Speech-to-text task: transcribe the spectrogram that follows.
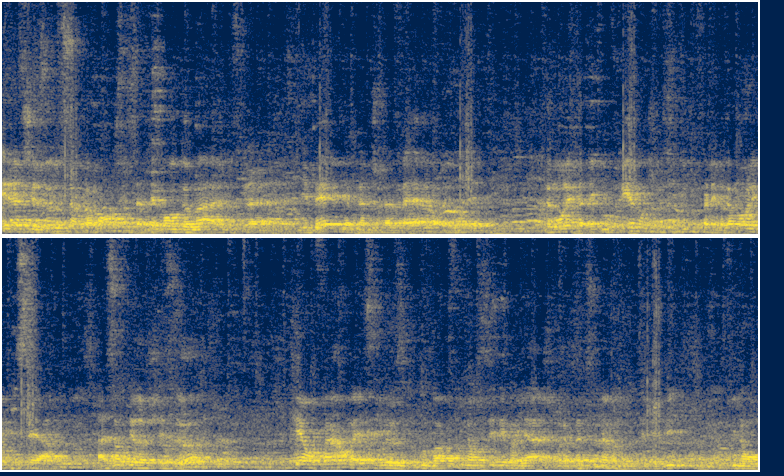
chez eux, tout simplement, je trouve ça tellement dommage parce qu'il est belle, il y a plein de choses à faire, euh, le monde est à découvrir, donc je me suis dit qu'il fallait vraiment les pousser à, à sortir de chez eux. Et enfin, on va essayer aussi de pouvoir financer des voyages pour les personnes à mobilité réduite qui n'ont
